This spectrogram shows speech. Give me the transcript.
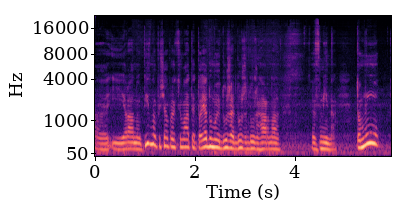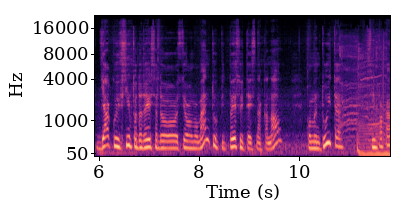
е, і рано пізно почав працювати, то я думаю, дуже дуже дуже гарна зміна. Тому дякую всім, хто додивився до цього моменту. Підписуйтесь на канал, коментуйте. Всім пока.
